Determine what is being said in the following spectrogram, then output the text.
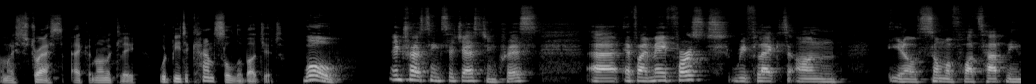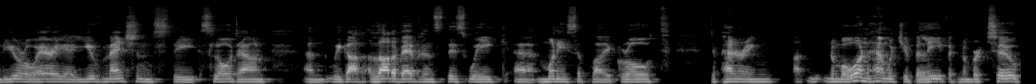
and I stress economically, would be to cancel the budget. Whoa, interesting suggestion, Chris. Uh, if I may first reflect on you know some of what's happening in the euro area, you've mentioned the slowdown, and we got a lot of evidence this week. Uh, money supply growth, depending uh, number one how much you believe it number two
